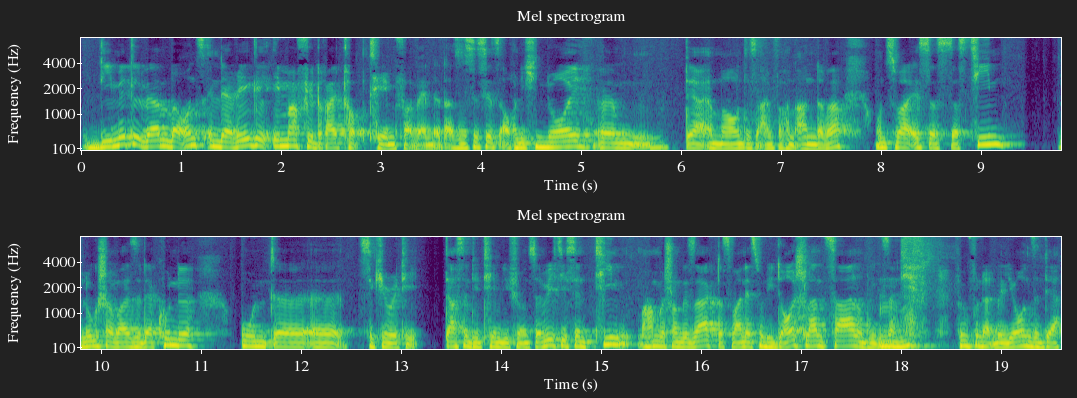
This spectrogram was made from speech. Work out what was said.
Die Mittel werden bei uns in der Regel immer für drei Top-Themen verwendet. Also es ist jetzt auch nicht neu. Ähm, der Amount ist einfach ein anderer. Und zwar ist das das Team, logischerweise der Kunde und äh, äh Security. Das sind die Themen, die für uns sehr wichtig sind. Team haben wir schon gesagt, das waren jetzt nur die Deutschland-Zahlen und wie gesagt, mhm. die 500 Millionen sind ja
